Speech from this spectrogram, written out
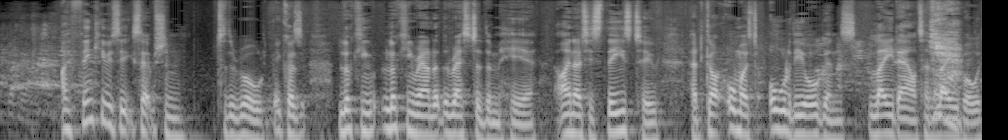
I think he was the exception to the rule because looking looking around at the rest of them here, I noticed these two had got almost all of the organs laid out and Yeah. labelled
